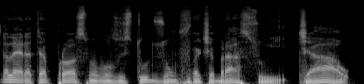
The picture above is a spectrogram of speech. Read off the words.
Galera, até a próxima, bons estudos, um forte abraço e tchau!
